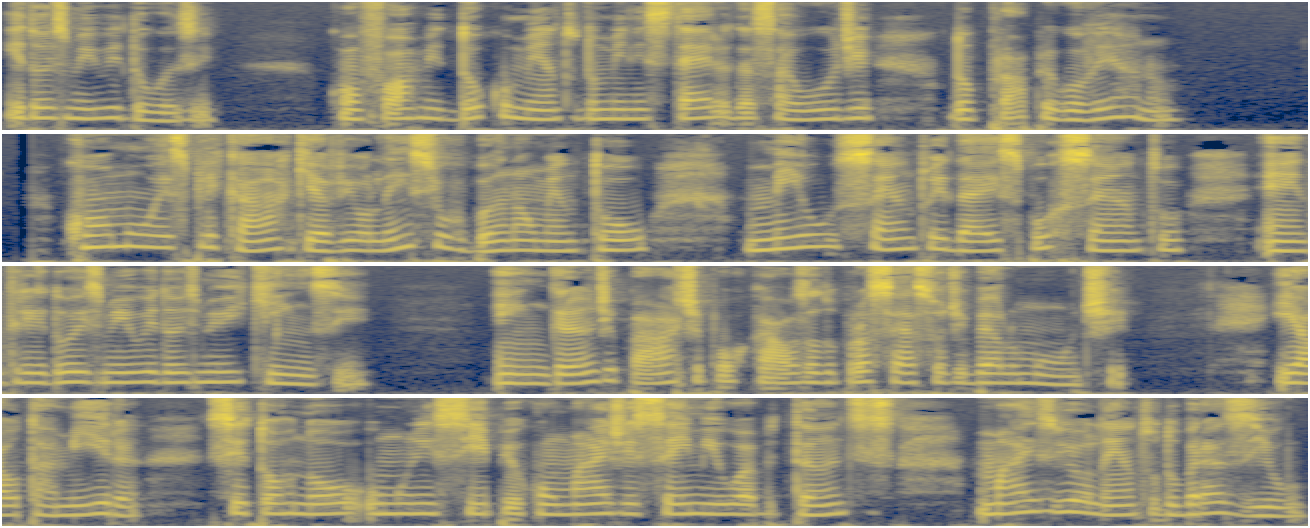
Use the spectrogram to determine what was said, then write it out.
e 2012, conforme documento do Ministério da Saúde do próprio governo? Como explicar que a violência urbana aumentou 1.110% entre 2000 e 2015, em grande parte por causa do processo de Belo Monte, e Altamira se tornou o município com mais de 100 mil habitantes mais violento do Brasil,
